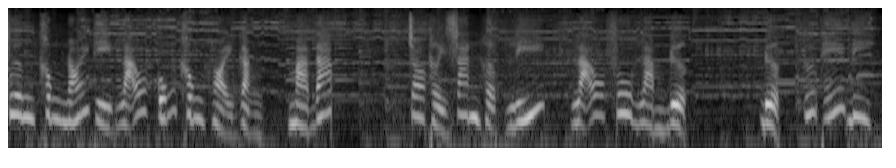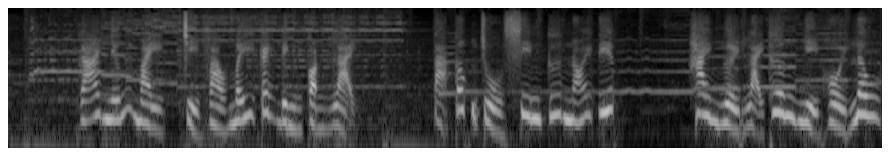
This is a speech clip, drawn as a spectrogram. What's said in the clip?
phương không nói thì lão cũng không hỏi gặng, mà đáp cho thời gian hợp lý, lão phu làm được. Được, cứ thế đi. Gái những mày, chỉ vào mấy cái bình còn lại. Tạ cốc chủ xin cứ nói tiếp. Hai người lại thương nhị hồi lâu,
